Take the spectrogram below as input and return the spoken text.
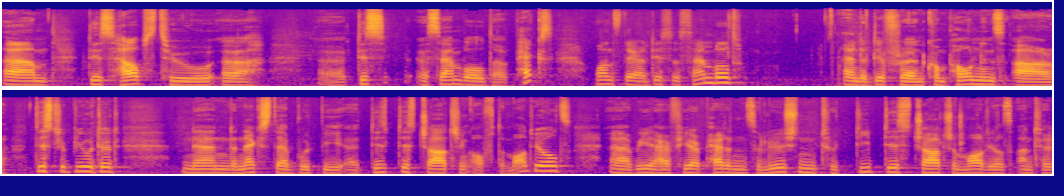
Um, this helps to uh, uh disassemble the packs once they are disassembled and the different components are distributed, then the next step would be a dis discharging of the modules. Uh, we have here a pattern solution to deep discharge the modules until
